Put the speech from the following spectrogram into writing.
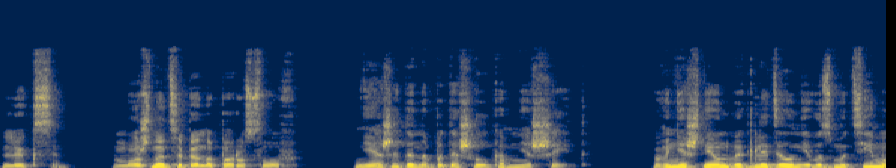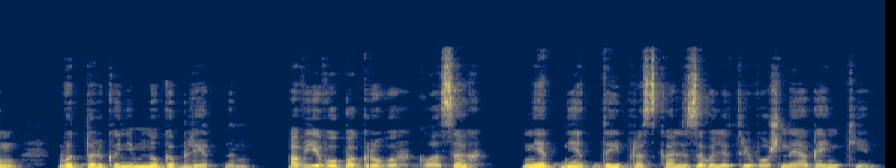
«Лекси, можно тебя на пару слов?» Неожиданно подошел ко мне Шейд. Внешне он выглядел невозмутимым, вот только немного бледным, а в его багровых глазах нет-нет, да и проскальзывали тревожные огоньки.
